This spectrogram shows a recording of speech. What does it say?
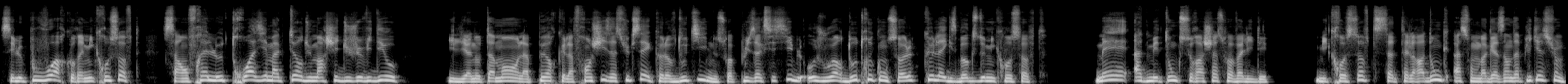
c'est le pouvoir qu'aurait Microsoft. Ça en ferait le troisième acteur du marché du jeu vidéo. Il y a notamment la peur que la franchise à succès Call of Duty ne soit plus accessible aux joueurs d'autres consoles que la Xbox de Microsoft. Mais admettons que ce rachat soit validé. Microsoft s'attellera donc à son magasin d'applications.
